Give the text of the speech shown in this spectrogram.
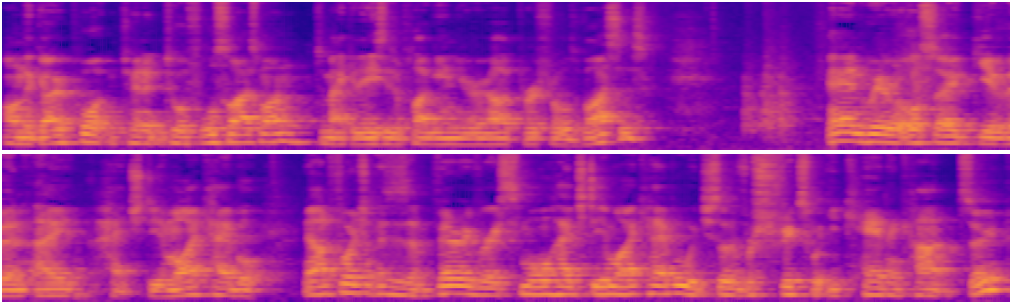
on the go port and turn it into a full size one to make it easy to plug in your other peripheral devices. And we are also given a HDMI cable. Now, unfortunately, this is a very, very small HDMI cable, which sort of restricts what you can and can't do.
